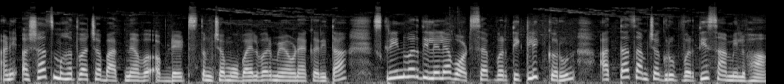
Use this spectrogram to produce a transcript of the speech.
आणि अशाच महत्त्वाच्या बातम्या व अपडेट्स तुमच्या मोबाईलवर मिळवण्याकरिता स्क्रीनवर दिलेल्या व्हॉट्सॲपवरती क्लिक करून आत्ताच आमच्या ग्रुपवरती सामील व्हा.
